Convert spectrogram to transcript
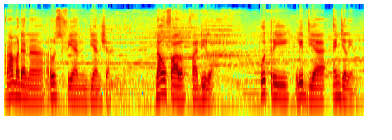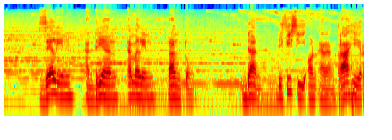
Ramadana Rusfian Diansyah, Naufal Fadilah, Putri Lydia Angelin, Zelin Adrian Emelin Rantung, dan divisi on air yang terakhir,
